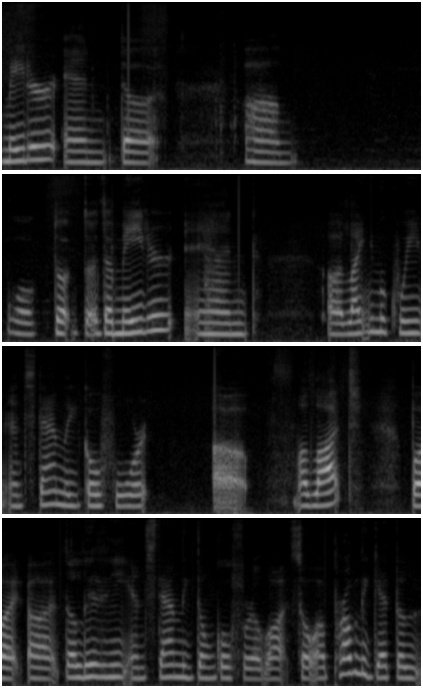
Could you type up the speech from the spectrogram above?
Mater and the um well the the, the Mater and uh, Lightning McQueen and Stanley go for uh, a lot, but uh, the Lizzie and Stanley don't go for a lot. So I'll probably get the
